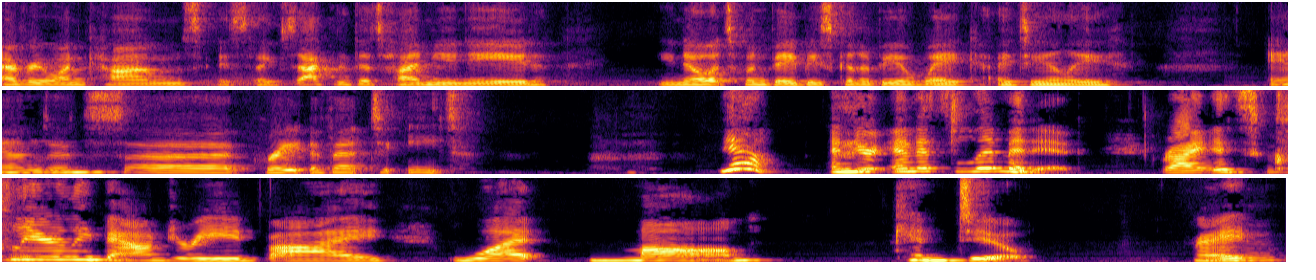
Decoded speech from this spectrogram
Everyone comes. It's exactly the time you need. You know, it's when baby's going to be awake, ideally and mm-hmm. it's a great event to eat. Yeah, and you're and it's limited, right? It's mm-hmm. clearly boundaried by what mom can do, right? Mm-hmm.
